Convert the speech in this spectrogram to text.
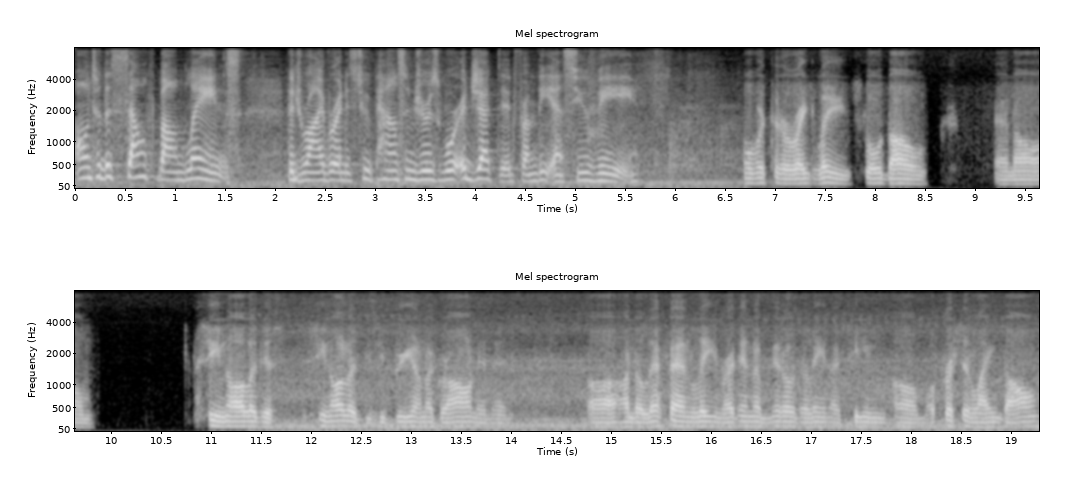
onto the southbound lanes. The driver and his two passengers were ejected from the SUV. Over to the right lane, slowed down, and um, seen all of this, seen all of the debris on the ground, and then uh, on the left-hand lane, right in the middle of the lane, I seen um, a person lying down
